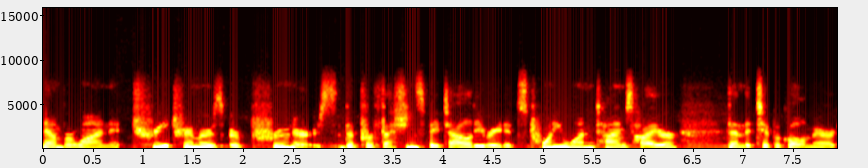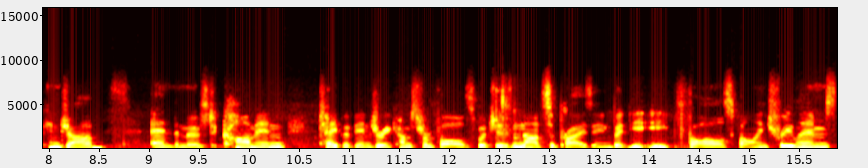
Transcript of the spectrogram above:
Number one, tree trimmers or pruners. The profession's fatality rate is 21 times higher than the typical American job. And the most common type of injury comes from falls, which is not surprising. But falls, falling tree limbs,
